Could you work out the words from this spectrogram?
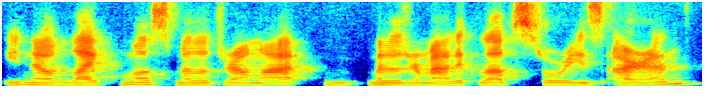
You know, like most melodrama melodramatic love stories aren't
